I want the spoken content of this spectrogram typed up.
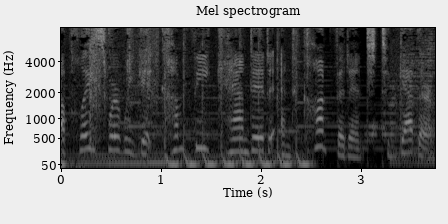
a place where we get comfy, candid, and confident together.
